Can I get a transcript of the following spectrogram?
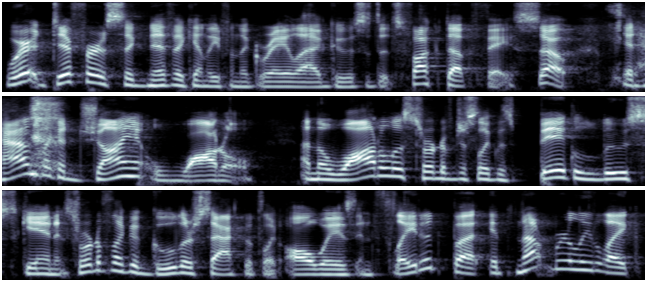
Where it differs significantly from the graylag goose is its fucked up face. So it has like a giant waddle, and the waddle is sort of just like this big loose skin. It's sort of like a gular sac that's like always inflated, but it's not really like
